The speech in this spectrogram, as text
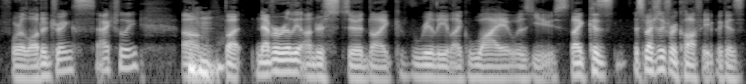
for a lot of drinks, actually, um, Mhm. but never really understood, like, really, like why it was used, like, because especially for coffee, because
